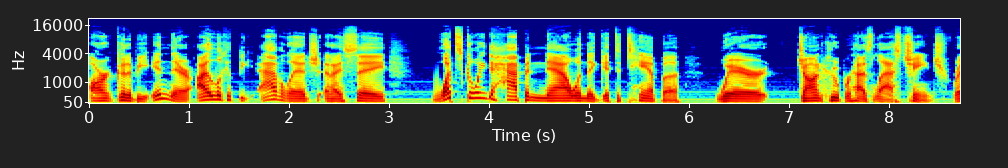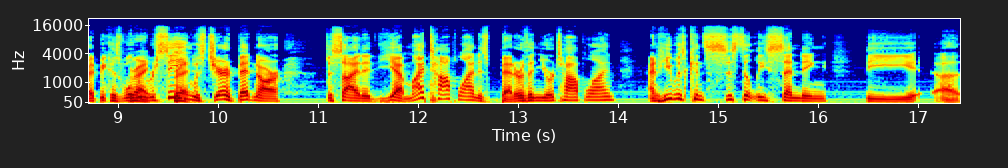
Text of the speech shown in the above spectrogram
aren't going to be in there. I look at the Avalanche and I say, what's going to happen now when they get to Tampa where Jon Cooper has last change, right? Because what we were seeing right. was Jared Bednar decided, yeah, my top line is better than your top line. And he was consistently sending the uh,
